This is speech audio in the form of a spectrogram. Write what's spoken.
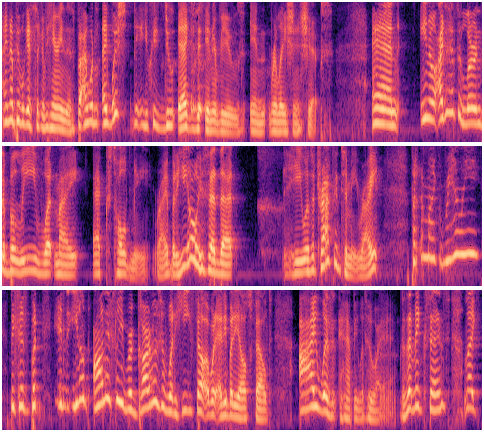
I know people get sick of hearing this, but I would, I wish that you could do exit interviews in relationships, and you know, I just have to learn to believe what my ex told me, right? But he always said that he was attracted to me, right? But I'm like, really? Because, but it, you know, honestly, regardless of what he felt or what anybody else felt, I wasn't happy with who I am. Does that make sense? Like,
